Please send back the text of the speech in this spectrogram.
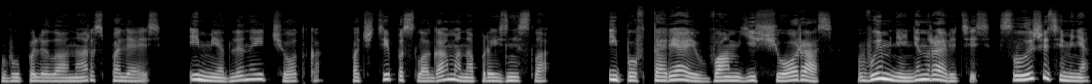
Выпалила она, распаляясь. И медленно и четко, почти по слогам она произнесла. «И повторяю вам еще раз. Вы мне не нравитесь. Слышите меня?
